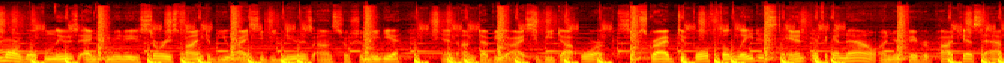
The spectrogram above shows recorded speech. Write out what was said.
More local news and community stories, find WICB News on social media and on WICB.org. Subscribe to both the latest and Ithaca Now on your favorite podcast app.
